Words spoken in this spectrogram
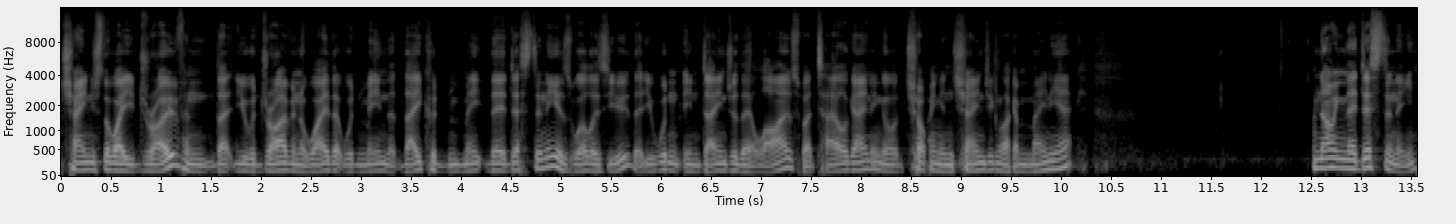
change the way you drove and that you would drive in a way that would mean that they could meet their destiny as well as you, that you wouldn't endanger their lives by tailgating or chopping and changing like a maniac? Knowing their destiny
